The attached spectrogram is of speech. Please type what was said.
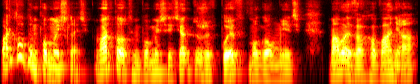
Warto o tym pomyśleć. Warto o tym pomyśleć, jak duży wpływ mogą mieć małe zachowania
